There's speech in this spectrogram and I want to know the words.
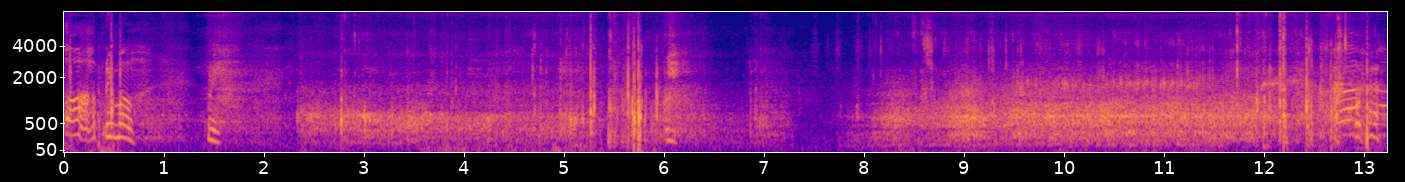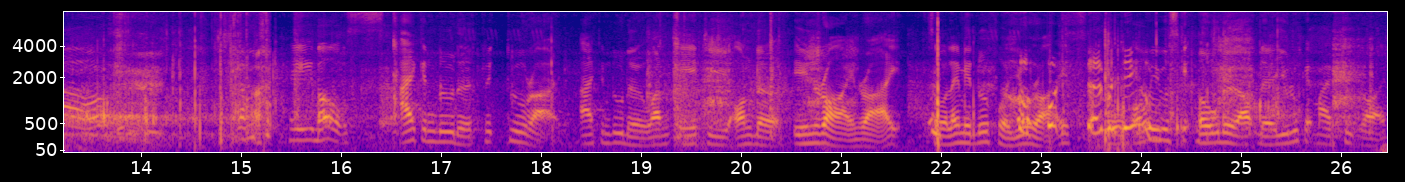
oh, primo. Hey boss, I can do the trick too, right? I can do the 180 on the in right, right? So let me do for you, right? So all you skateboarder out there, you look at my trick, right?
